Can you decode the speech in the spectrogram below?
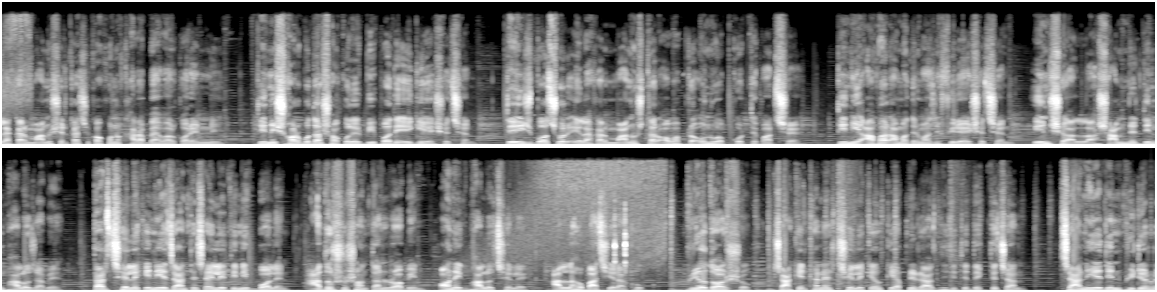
এলাকার মানুষের কাছে কখনো খারাপ ব্যবহার করেননি। তিনি সর্বদা সকলের বিপদে এগিয়ে এসেছেন। তেইশ বছর এলাকার মানুষ তার অভাবটা অনুভব করতে পারছে। তিনি আবার আমাদের মাঝে ফিরে এসেছেন। ইনশাআল্লাহ সামনের দিন ভালো যাবে। তার ছেলেকে নিয়ে জানতে চাইলে তিনি বলেন আদর্শ সন্তান রবিন অনেক ভালো ছেলে। আল্লাহ বাঁচিয়ে রাখুক। প্রিয় দর্শক জাকির খানের ছেলেকেও কি আপনি রাজনীতিতে দেখতে চান? জানিয়ে দিন ভিডিওর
